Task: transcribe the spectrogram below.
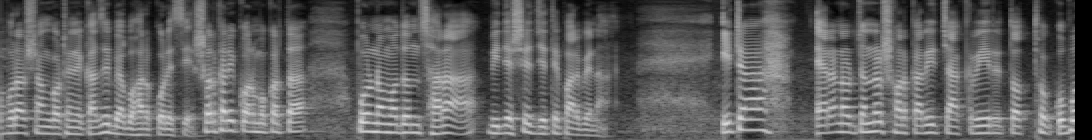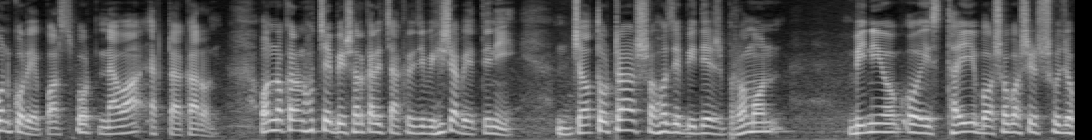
অপরাধ সংগঠনের কাজে ব্যবহার করেছে। সরকারি কর্মকর্তা পূর্ণমদন ছাড়া বিদেশে যেতে পারবে না। এটা এড়ানোর জন্য সরকারি চাকরির তথ্য গোপন করে পাসপোর্ট নেওয়া একটা কারণ। অন্য কারণ হচ্ছে, বেসরকারি চাকরিজীবী হিসাবে তিনি যতটা সহজে বিদেশ ভ্রমণ বিনিয়োগ ও স্থায়ী বসবাসের সুযোগ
